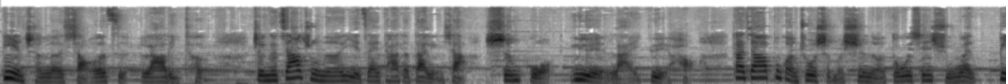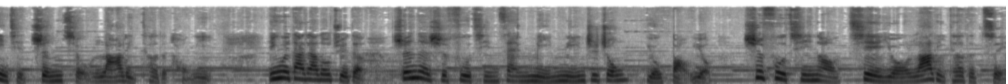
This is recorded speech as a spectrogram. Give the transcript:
变成了小儿子拉里特，整个家族呢也在他的带领下生活越来越好。大家不管做什么事呢，都会先询问并且征求拉里特的同意。因为大家都觉得，真的是父亲在冥冥之中有保佑，是父亲哦借由拉里特的嘴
